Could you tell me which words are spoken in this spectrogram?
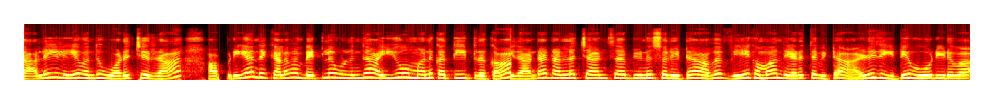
தலையிலேயே வந்து உடைச்சிடுறா. அப்படியே அந்த கிழவன் பெட்டில் விழுந்து ஐயோ அம்மான்னு கத்திட்டு இருக்கான். இதாண்டா நல்ல சான்ஸ் அப்படின்னு சொல்லிட்டு அவள் வேகமாக அந்த இடத்த விட்டு அழுதுகிட்டே ஓடிடுவா.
